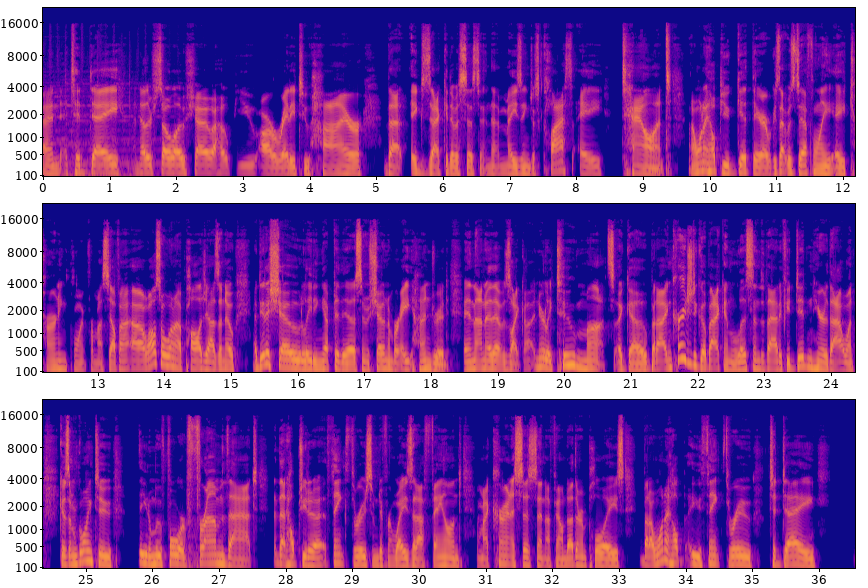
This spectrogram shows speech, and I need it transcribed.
And today, another solo show. I hope you are ready to hire that executive assistant and that amazing, just class A talent. I want to help you get there because that was definitely a turning point for myself. And I, also want to apologize. I know I did a show leading up to this, and it was show number 800. And I know that was like uh, nearly two months ago, but I encourage you to go back and listen to that if you didn't hear that one, because I'm going to you know move forward from that that helped you to think through some different ways that i found my current assistant i found other employees. But i want to help you think through today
